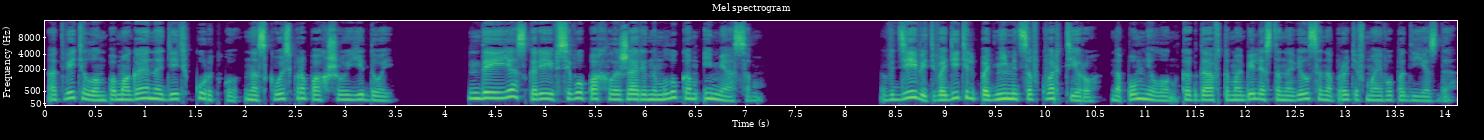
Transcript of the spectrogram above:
ответил он, помогая надеть куртку, насквозь пропахшую едой. Да и я, скорее всего, пахла жареным луком и мясом. В девять водитель поднимется в квартиру, напомнил он, когда автомобиль остановился напротив моего подъезда.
